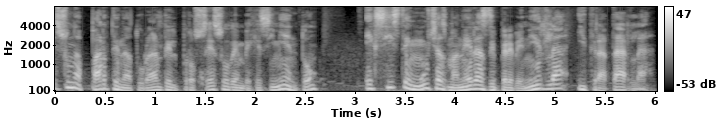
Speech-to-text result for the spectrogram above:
es una parte natural del proceso de envejecimiento, existen muchas maneras de prevenirla y tratarla.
